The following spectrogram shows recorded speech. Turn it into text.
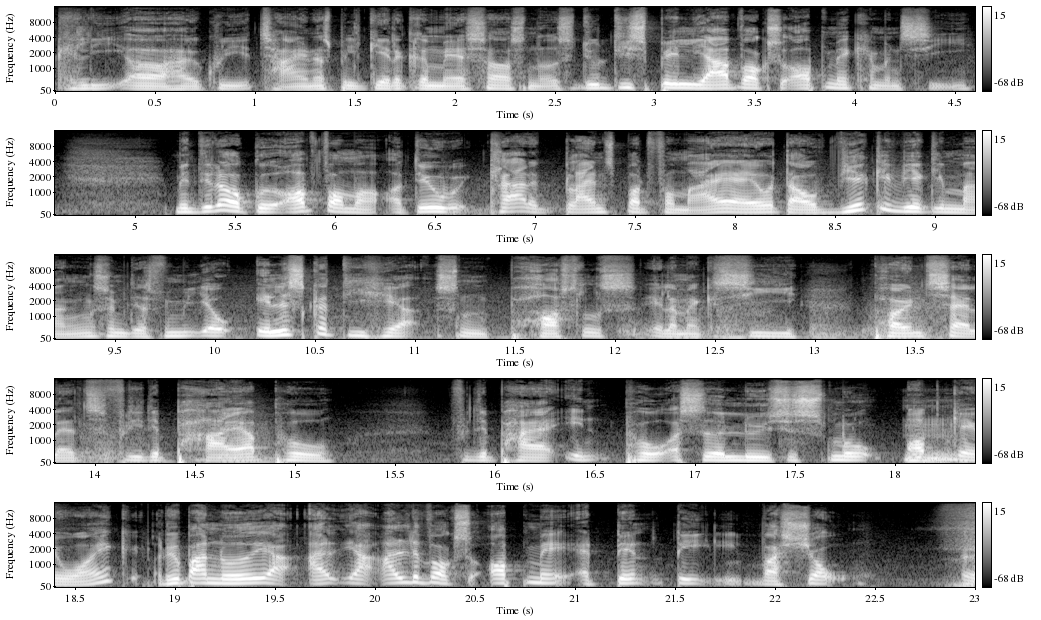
kan lide at have kunne lide at tegne og spille gæt og grimasser og sådan noget, så det er jo de spil, jeg er vokset op med, kan man sige. Men det, der er gået op for mig, og det er jo klart et blind spot for mig, er jo, at der er jo virkelig, virkelig mange, som i deres familie jo elsker de her sådan puzzles, eller man kan sige point salads, fordi det peger på fordi det peger ind på at sidde og løse små mm. opgaver, ikke? Og det er jo bare noget, jeg, ald- jeg aldrig vokset op med, at den del var sjov. øh,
